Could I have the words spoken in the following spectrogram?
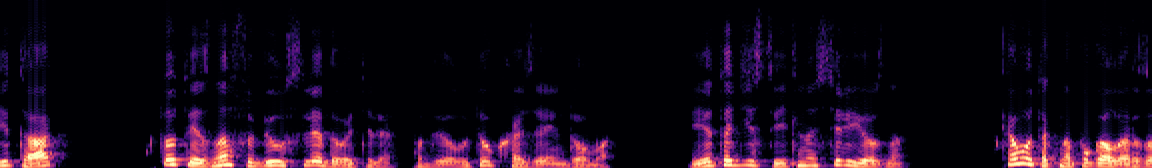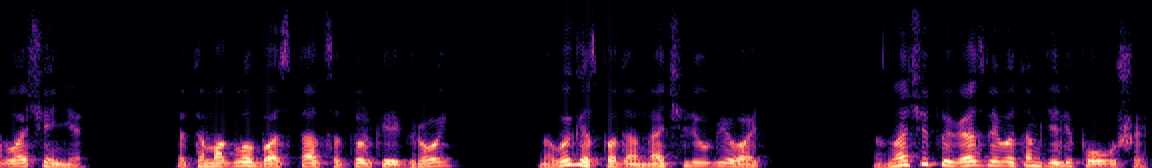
«Итак, кто-то из нас убил следователя», – подвел итог хозяин дома. «И это действительно серьезно. Кого так напугало разоблачение? Это могло бы остаться только игрой, но вы, господа, начали убивать. Значит, увязли в этом деле по уши.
